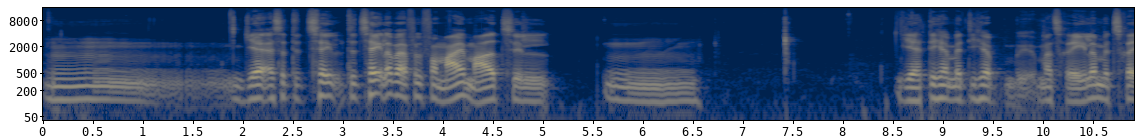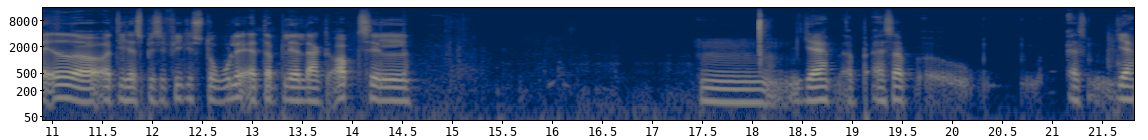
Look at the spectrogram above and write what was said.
Mm, ja, altså det, tal, det taler i hvert fald for mig meget til... Mm, ja, det her med de her materialer med træet og, og de her specifikke stole, at der bliver lagt op til... Mm, ja, altså altså, ja.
